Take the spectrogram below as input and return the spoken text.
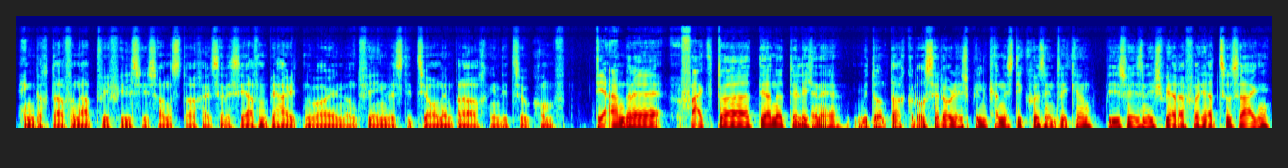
Hängt auch davon ab, wie viel sie sonst auch als Reserven behalten wollen und für Investitionen brauchen in die Zukunft. Der andere Faktor, der natürlich eine mitunter auch große Rolle spielen kann, ist die Kursentwicklung. Die ist wesentlich schwerer vorherzusagen.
